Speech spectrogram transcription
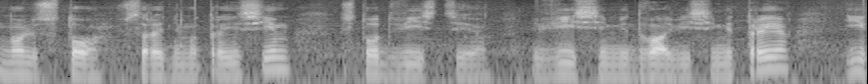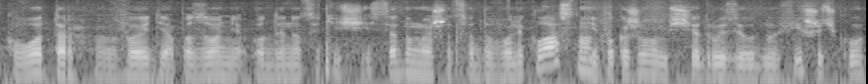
0-100 в середньому 3,7, 100-200 8,2, 8,3 і квотер в діапазоні 11,6. Я думаю, що це доволі класно. І покажу вам ще, друзі, одну фішечку.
